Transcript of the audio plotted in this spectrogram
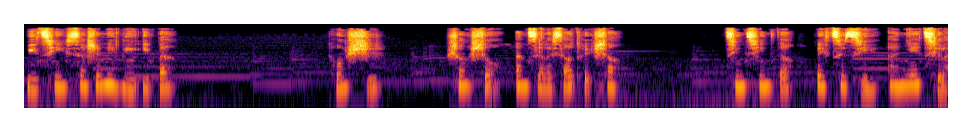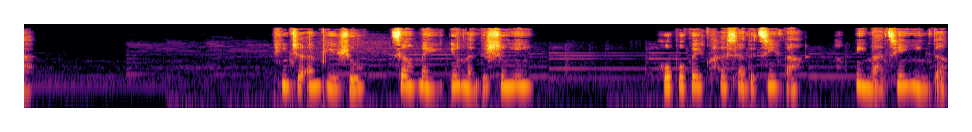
语气像是命令一般，同时，双手按在了小腿上。”轻轻的为自己按捏起来。听着安碧如娇媚慵懒的声音，胡不归胯下的鸡巴立马坚硬的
